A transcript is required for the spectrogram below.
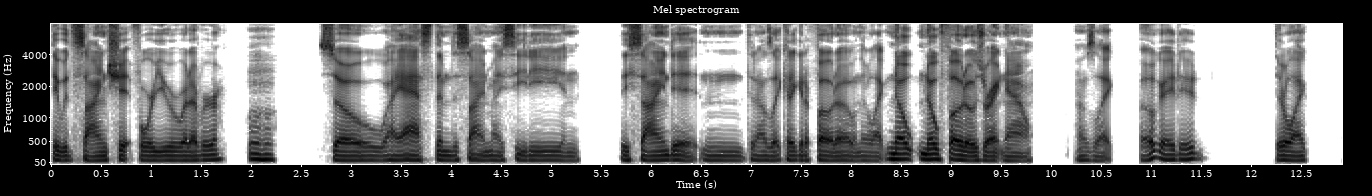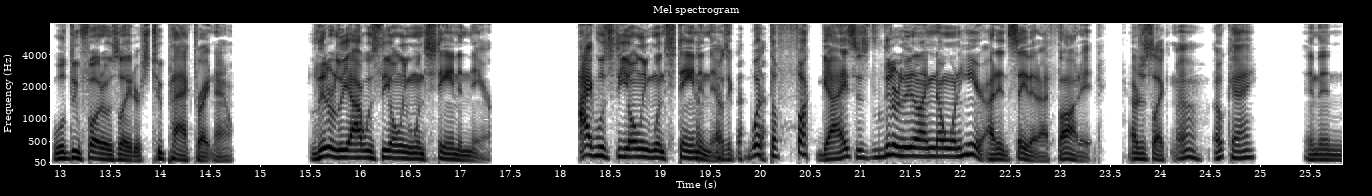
they would sign shit for you or whatever. hmm So I asked them to sign my CD and they signed it. And then I was like, Can I get a photo? And they're like, Nope, no photos right now. I was like, Okay, dude. They're like, We'll do photos later. It's too packed right now. Literally, I was the only one standing there. I was the only one standing there. I was like, What the fuck, guys? There's literally like no one here. I didn't say that. I thought it. I was just like, Oh, okay. And then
